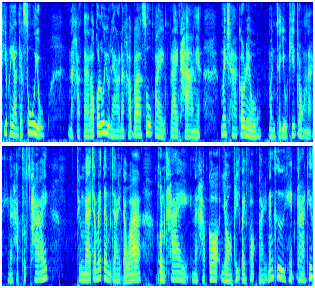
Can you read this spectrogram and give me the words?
ที่พยายามจะสู้อยู่ นะครับ แต่เราก็รู้อยู่แล้วนะครับว่าสู้ไปปลายทางเนี่ยไม่ช้าก็เร็วมันจะอยู่ที่ตรงไหนนะครับ สุดท้ายถึงแม้จะไม่เต็มใจแต่ว่าคนไข้นะครับก็ยอมที่จะไปฟอกไตนั่นคือเหตุการณ์ที่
